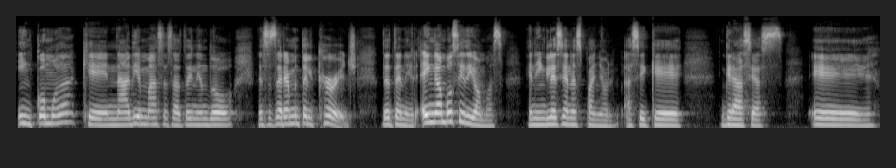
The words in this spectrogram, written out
incómodas que nadie más está teniendo necesariamente el courage de tener, en ambos idiomas, en inglés y en español. Así que gracias eh,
